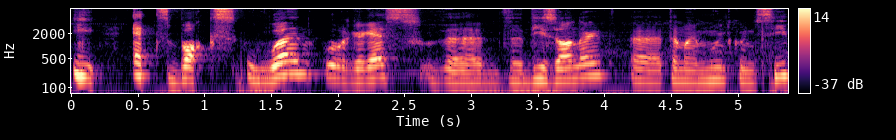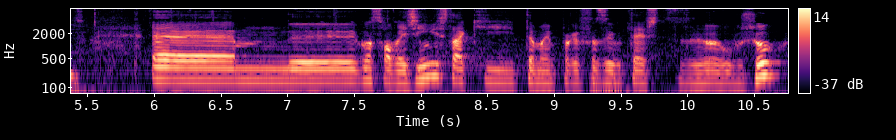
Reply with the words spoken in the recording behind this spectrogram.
e Xbox One. O regresso de, de Dishonored, uh, também muito conhecido. Uh, Gonçalo Beijinho está aqui também para fazer o teste do jogo.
